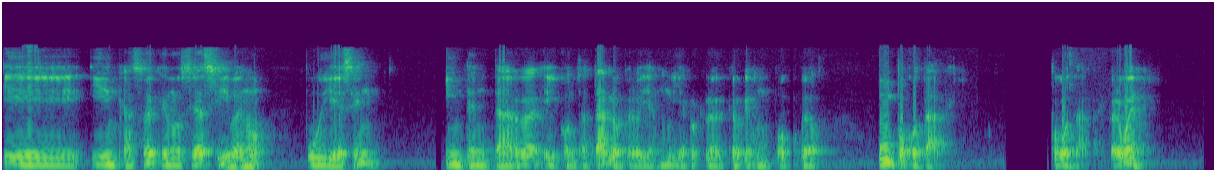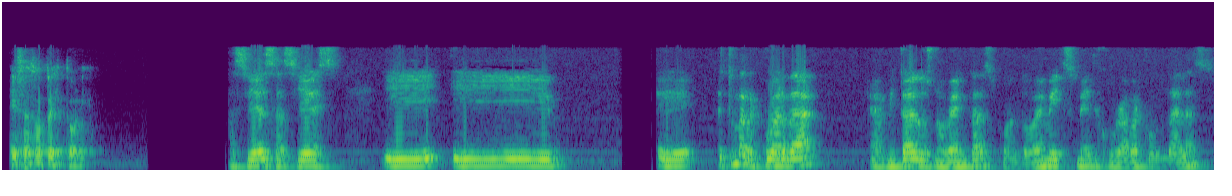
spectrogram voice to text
eh, y en caso de que no sea así, bueno, pudiesen intentar eh, contratarlo, pero ya, creo, que es un poco, un poco tarde. Un poco tarde. Pero bueno, esa es otra historia. Así es, así es. Y, y eh, esto me recuerda a mitad de los noventas, cuando Emmett Smith jugaba con Dallas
